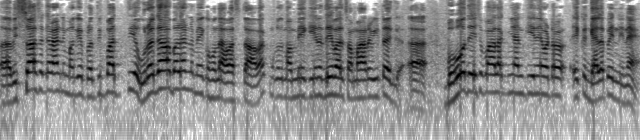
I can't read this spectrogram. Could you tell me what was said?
අ, විශ්වාස කරන්නේ මගේ ප්‍රතිපත්තිය උරගා බලන්න මේක හොඳ අවස්ථාවක්. මොකද මම මේ කියන දේවල් සමහර විට අ, බොහෝ දේශපාලඥයන් කියන ඒවට එක ගැලපෙන්නේ නැහැ.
